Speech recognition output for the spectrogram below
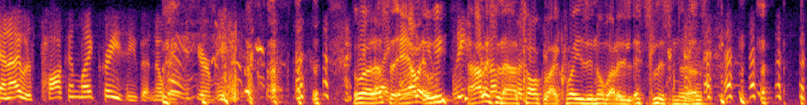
And I was talking like crazy, but nobody could hear me. Well, that's Like, Alex. We, please Alex and I talk like crazy. Nobody let's listen to us.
